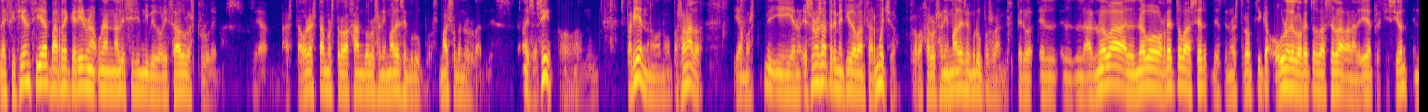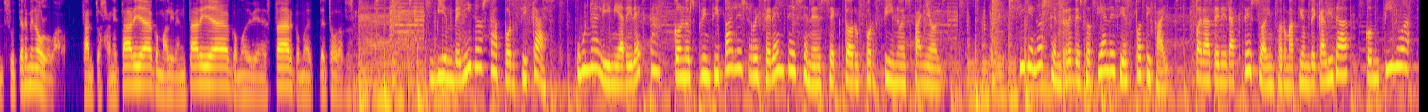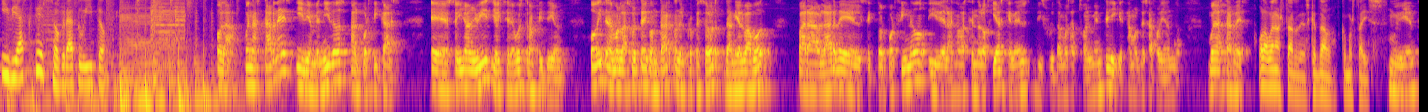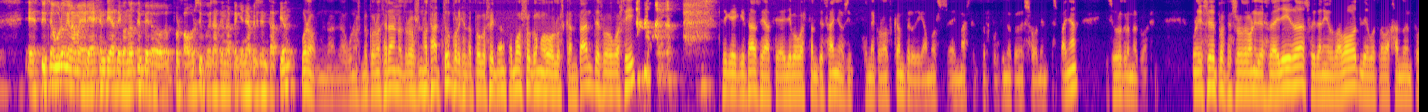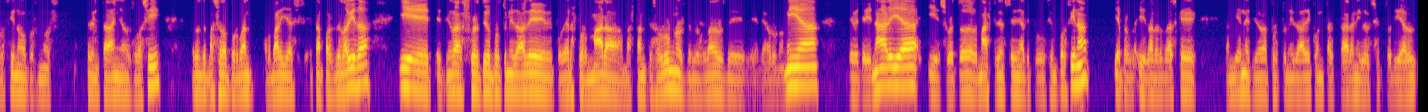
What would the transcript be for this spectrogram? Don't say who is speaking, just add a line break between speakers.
la eficiencia va a requerir un análisis individualizado de los problemas. O sea, hasta ahora estamos trabajando los animales en grupos, más o menos grandes. No es así, está bien, no, pasa nada. Y eso nos ha permitido avanzar mucho, trabajar los animales en grupos grandes. Pero el, la nueva, el nuevo reto va a ser, desde nuestra óptica, o uno de los retos va a ser la ganadería de precisión en su término global, tanto sanitaria como alimentaria, como de bienestar, como de, de todas las.
Bienvenidos a Porcicast, una línea directa con los principales referentes en el sector porcino español. Síguenos en redes sociales y Spotify para tener acceso a información de calidad, continua y de acceso gratuito.
Hola, buenas tardes y bienvenidos al Porcicast. Eh, soy Joan Luis y hoy seré vuestro anfitrión. Hoy tenemos la suerte de contar con el profesor Daniel Babot, para hablar del sector porcino y de las nuevas tecnologías que en él disfrutamos actualmente y que estamos desarrollando. Buenas tardes.
Hola, buenas tardes. ¿Qué tal? ¿Cómo estáis?
Muy bien. Estoy seguro que la mayoría de gente ya te conoce, pero por favor, si puedes hacer una pequeña presentación.
Bueno, algunos me conocerán, otros no tanto, porque tampoco soy tan famoso como los cantantes o algo así. Así que quizás ya hace, llevo bastantes años y me conozcan, pero digamos, hay más sector porcino que no es solamente España y seguro que no me conocen. Bueno, yo soy el profesor de la Universidad de Lleida, soy Daniel Babot, llevo trabajando en porcino pues unos 30 años o así, donde he pasado por, por varias etapas de la vida y he, tenido la suerte y oportunidad de poder formar a bastantes alumnos de los grados de, agronomía, de veterinaria y sobre todo el máster en sanidad y producción porcina y, y la verdad es que también he tenido la oportunidad de contactar a nivel sectorial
